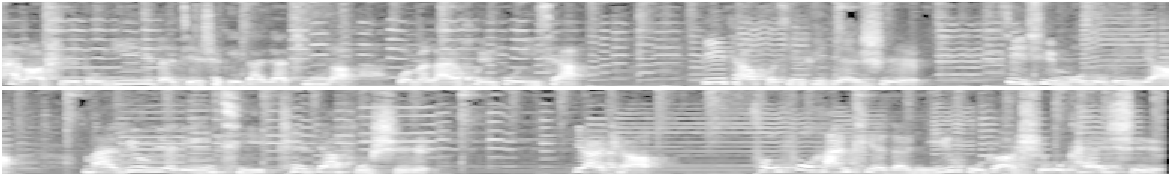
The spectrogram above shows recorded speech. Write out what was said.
蔡老师都一一的解释给大家听了，我们来回顾一下。第一条核心推荐是继续母乳喂养，满六月龄起添加辅食。第二条，从富含铁的泥糊状食物开始，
